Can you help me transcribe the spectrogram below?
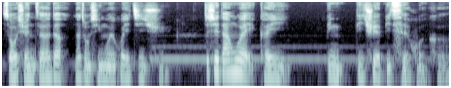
所选择的那种行为会继续。这些单位可以并的确彼此混合，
